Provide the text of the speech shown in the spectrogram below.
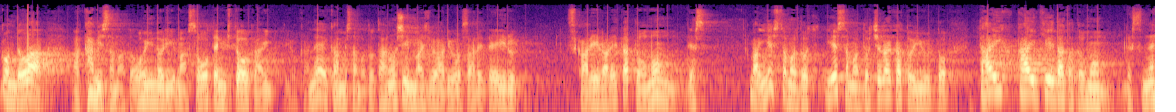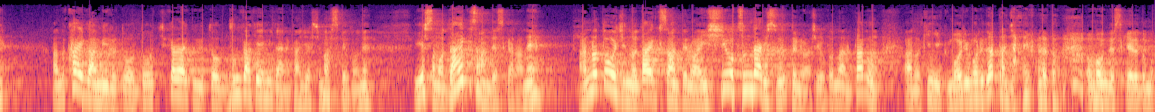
今度は神様とお祈り、まあ、蒼天祈祷会っていうかね神様と楽しい交わりをされている疲れられたと思うんです、まあ、イエス様どイエス様どちらかというと体育会系だったと思うんですね。あの絵画見るとどっちかというと文化系みたいな感じがしますけどね。イエス様は大工さんですからね。あの当時の大工さんっていうのは石を積んだりするっていうのが仕事なので多分あの筋肉もりもりだったんじゃないかなと思うんですけれども。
